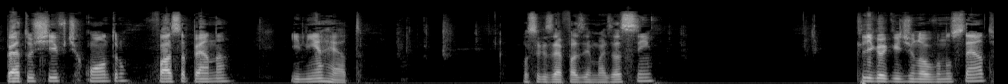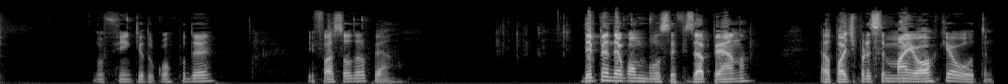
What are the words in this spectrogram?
aperto o Shift, Ctrl, faço a perna em linha reta. Se quiser fazer mais assim, clica aqui de novo no centro, no fim aqui do corpo dele, e faça outra perna. Dependendo como você fizer a perna, ela pode parecer maior que a outra.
